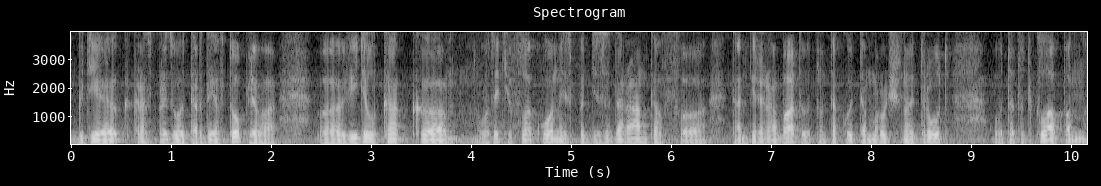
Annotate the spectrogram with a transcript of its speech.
где как раз производят РДФ топливо, э, видел, как э, вот эти флаконы из-под дезодорантов э, там перерабатывают, ну такой там ручной труд, вот этот клапан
